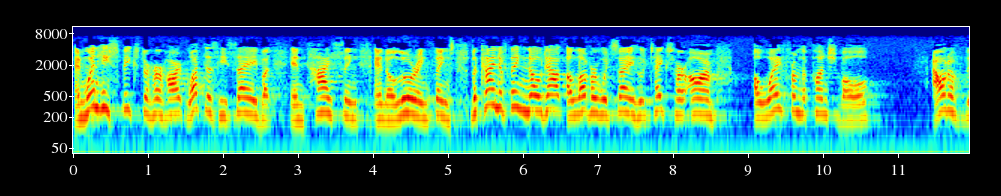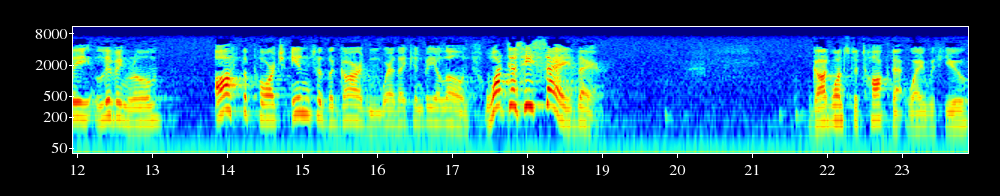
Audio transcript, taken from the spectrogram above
And when he speaks to her heart, what does he say but enticing and alluring things? The kind of thing, no doubt, a lover would say who takes her arm away from the punch bowl, out of the living room, off the porch into the garden where they can be alone. What does he say there? God wants to talk that way with you.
